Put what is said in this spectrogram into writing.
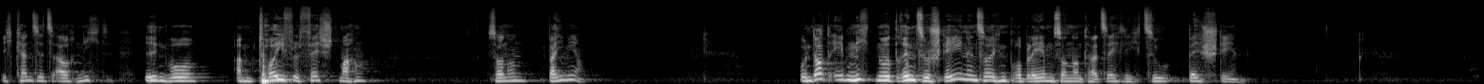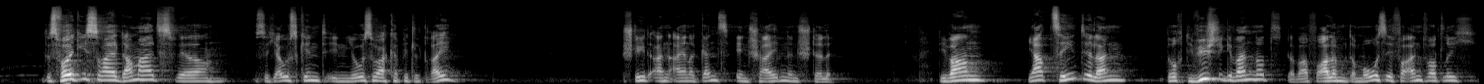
ich kann es jetzt auch nicht irgendwo am Teufel festmachen, sondern bei mir. Und dort eben nicht nur drin zu stehen in solchen Problemen, sondern tatsächlich zu bestehen. Das Volk Israel damals, wer sich auskennt in Josua Kapitel 3, steht an einer ganz entscheidenden Stelle. Die waren jahrzehntelang durch die Wüste gewandert, da war vor allem der Mose verantwortlich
